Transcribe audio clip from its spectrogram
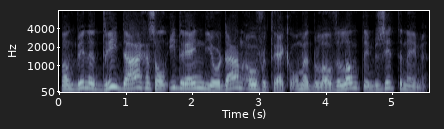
Want binnen drie dagen zal iedereen de Jordaan overtrekken om het beloofde land in bezit te nemen.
